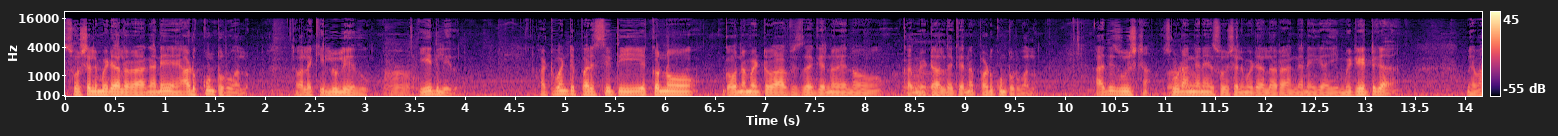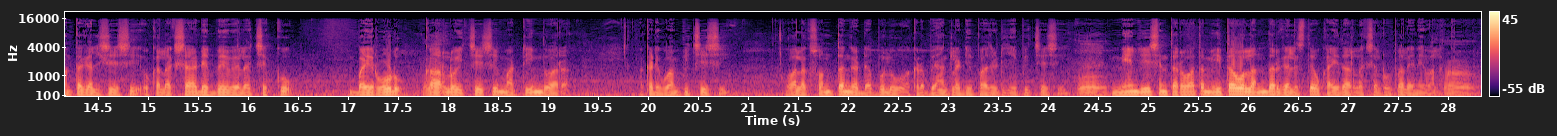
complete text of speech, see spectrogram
సోషల్ మీడియాలో రాగానే అడుక్కుంటారు వాళ్ళు. వాళ్ళకి ఇల్లు లేదు. ఏది లేదు. అటువంటి పరిస్థితి ఎక్కడనో గవర్నమెంట్ ఆఫీస్ దగ్గరనో ఏనో కమ్యూనిటీ హాల్ దగ్గరనో పడుకుంటారు వాళ్ళు. అది చూసిన. చూడంగానే సోషల్ మీడియాలో రాగానే ఇక ఇమీడియట్గా మేమంతా కలిసేసి ఒక లక్ష డెబ్బై వేల చెక్కు బై రోడ్డు కారులో ఇచ్చేసి మా టీం ద్వారా అక్కడికి పంపించేసి వాళ్ళకి సొంతంగా డబ్బులు అక్కడ బ్యాంకులో డిపాజిట్ చేపించేసి నేను చేసిన తర్వాత మిగతా వాళ్ళందరూ కలిస్తే ఒక ఐదారు లక్షల రూపాయలు అయినాయి వాళ్ళకి. ఆ,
